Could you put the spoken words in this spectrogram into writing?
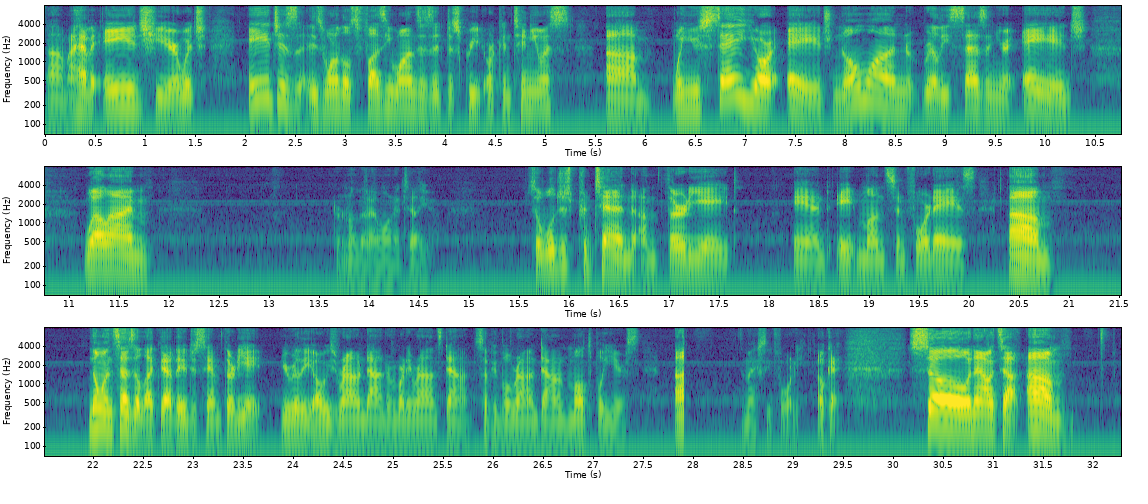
Um, I have age here, which age is, is one of those fuzzy ones. Is it discrete or continuous? Um, when you say your age, no one really says in your age, well, I'm, I don't know that I want to tell you. So we'll just pretend I'm 38 and 8 months and 4 days. Um, no one says it like that. They just say I'm 38. You really always round down. Everybody rounds down. Some people round down multiple years. Um, I'm actually 40. Okay. So now it's out. Um,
